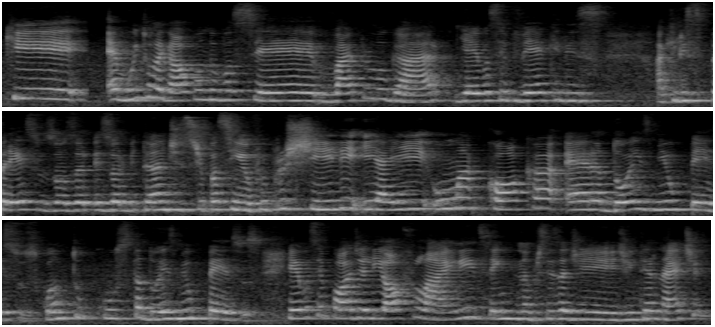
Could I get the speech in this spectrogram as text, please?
que é muito legal quando você vai pro lugar e aí você vê aqueles aqueles preços exorbitantes, tipo assim, eu fui pro Chile e aí uma coca era 2 mil pesos. Quanto custa 2 mil pesos? E aí você pode ali offline, sem, não precisa de, de internet,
